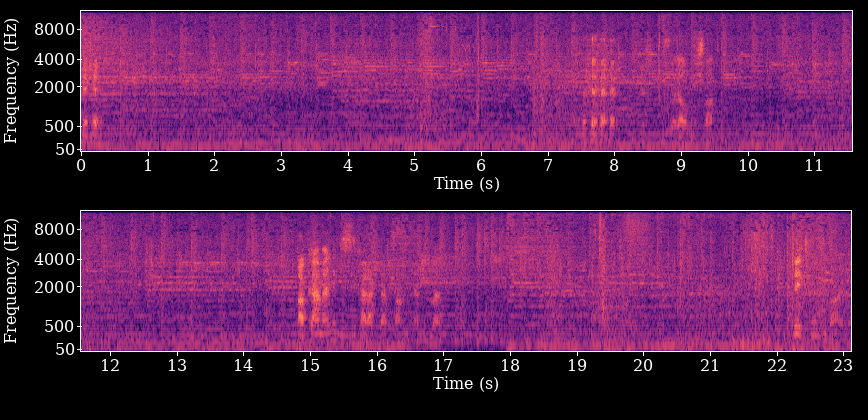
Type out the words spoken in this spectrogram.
Güzel Aquaman de gizli karakter tahminen değil mi? Deadpool gibi aynı.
